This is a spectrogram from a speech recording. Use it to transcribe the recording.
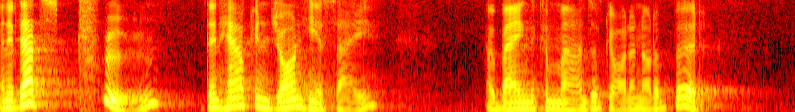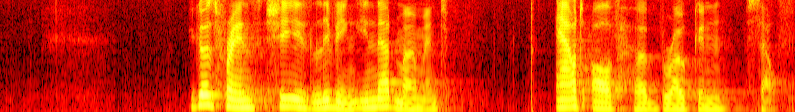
And if that's true, then how can John here say obeying the commands of God are not a burden. Because, friends, she is living in that moment out of her broken self,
